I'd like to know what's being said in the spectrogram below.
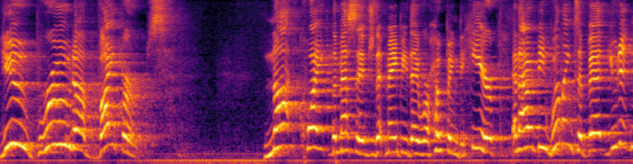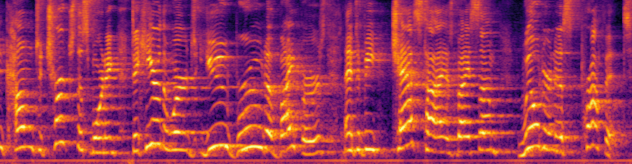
You brood of vipers not quite the message that maybe they were hoping to hear. And I would be willing to bet you didn't come to church this morning to hear the words, you brood of vipers, and to be chastised by some wilderness prophet.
